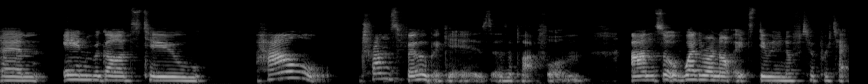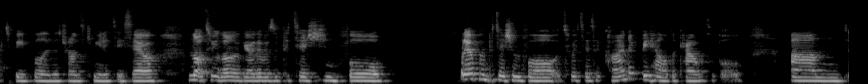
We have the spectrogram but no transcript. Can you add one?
um, in regards to how transphobic it is as a platform and sort of whether or not it's doing enough to protect people in the trans community. So, not too long ago, there was a petition for an open petition for Twitter to kind of be held accountable and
